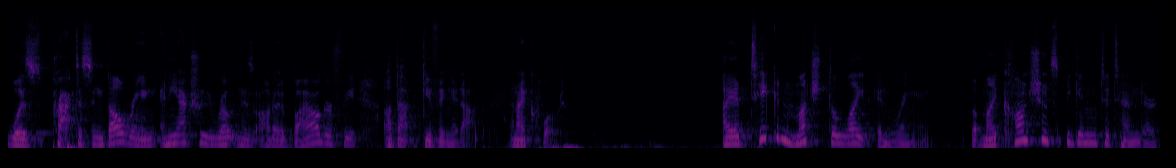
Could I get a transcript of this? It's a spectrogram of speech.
was practicing bell ringing, and he actually wrote in his autobiography about giving it up. And I quote I had taken much delight in ringing, but my conscience beginning to tender,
